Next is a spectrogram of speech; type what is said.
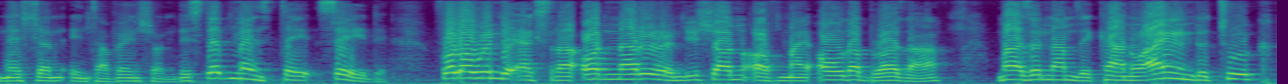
Nations intervention. The statement said, following the extraordinary rendition of my older brother, Mazi Nnamdi Kanu, I undertook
